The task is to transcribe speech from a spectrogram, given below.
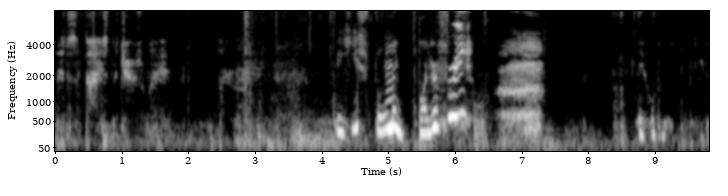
It's the guys in the chairs away. Wait, he stole my Butterfree? I hope he didn't hear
